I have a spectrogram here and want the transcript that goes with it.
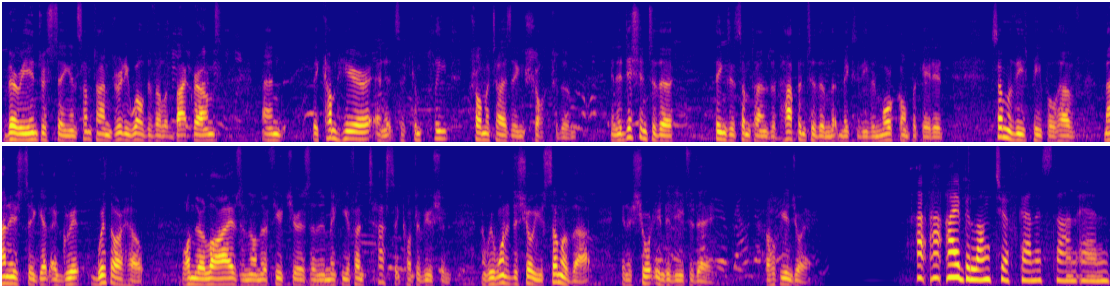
very interesting and sometimes really well developed backgrounds, and they come here and it's a complete traumatizing shock to them. In addition to the things that sometimes have happened to them that makes it even more complicated, some of these people have managed to get a grip with our help on their lives and on their futures and are making a fantastic contribution. And we wanted to show you some of that in a short interview today. I hope you enjoy it. I, I belong to Afghanistan and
